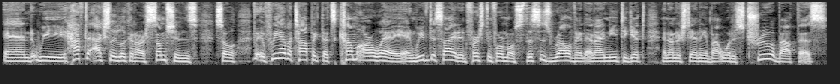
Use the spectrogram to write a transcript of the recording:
And we have to actually look at our assumptions. So if we have a topic that's come our way and we've decided, first and foremost, this is relevant and I need to get an understanding about what is true about this,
